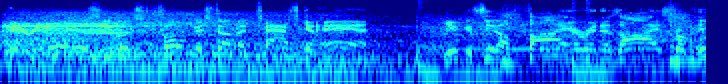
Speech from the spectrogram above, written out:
There he Looks focused on the task at hand. You can see the fire in his eyes from here.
